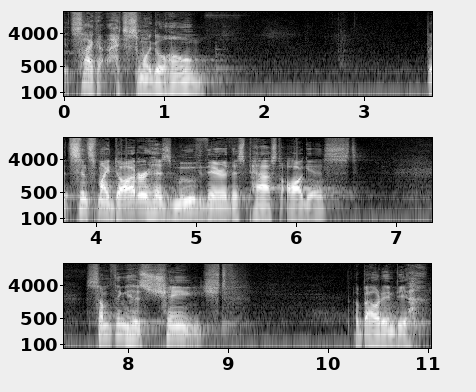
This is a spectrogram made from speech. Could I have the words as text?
it's like I just want to go home. But since my daughter has moved there this past August, something has changed about India.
